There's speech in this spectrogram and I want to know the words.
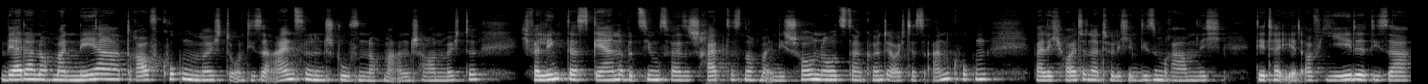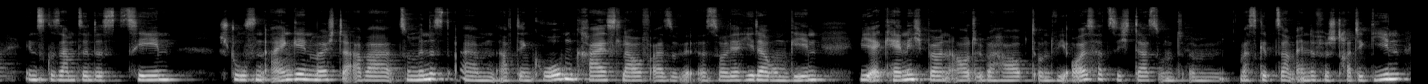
Wer da nochmal näher drauf gucken möchte und diese einzelnen Stufen nochmal anschauen möchte, ich verlinke das gerne beziehungsweise schreibt das nochmal in die Show Notes, dann könnt ihr euch das angucken, weil ich heute natürlich in diesem Rahmen nicht detailliert auf jede dieser, insgesamt sind es zehn Stufen eingehen möchte, aber zumindest ähm, auf den groben Kreislauf, also es soll ja hier darum gehen, wie erkenne ich Burnout überhaupt und wie äußert sich das und ähm, was gibt es am Ende für Strategien?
